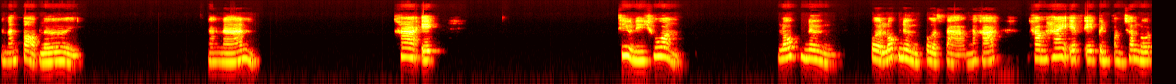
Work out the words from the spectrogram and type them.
ดังนั้นตอบเลย ดังนั้น ค่า x ที่อยู่ในช่วง ลบหนึ่ง เปิดลบหนึ่ง เปิดสามนะคะทำให้ f(x) เป็นฟังก์ชันลด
